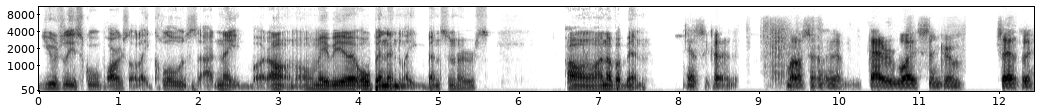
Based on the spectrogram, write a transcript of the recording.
usually school parks are like closed at night, but I don't know. Maybe they're open in like Bensonhurst. I don't know. I never been. That's got well something that battered wife syndrome. Sadly.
